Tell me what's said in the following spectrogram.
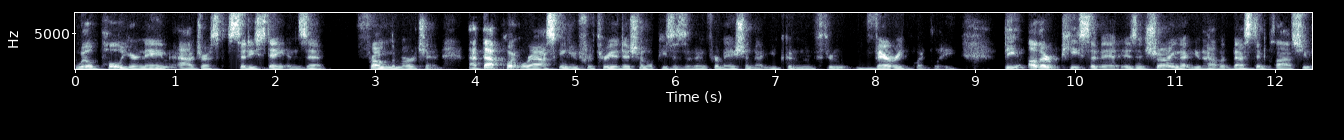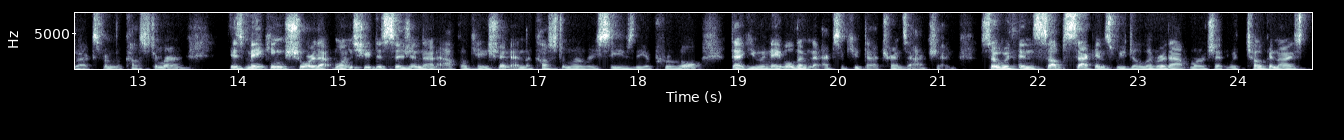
we'll pull your name, address, city, state, and zip from the merchant. At that point, we're asking you for three additional pieces of information that you can move through very quickly. The other piece of it is ensuring that you have a best-in-class UX from the customer, is making sure that once you decision that application and the customer receives the approval, that you enable them to execute that transaction. So within sub-seconds, we deliver that merchant with tokenized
